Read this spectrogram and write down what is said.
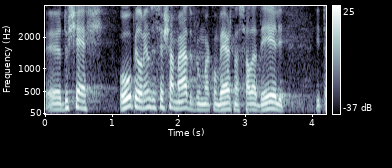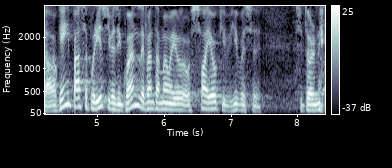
é, do chefe, ou pelo menos vai ser chamado para uma conversa na sala dele e tal. Alguém passa por isso de vez em quando? Levanta a mão, eu, só eu que vivo esse, esse tormento.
